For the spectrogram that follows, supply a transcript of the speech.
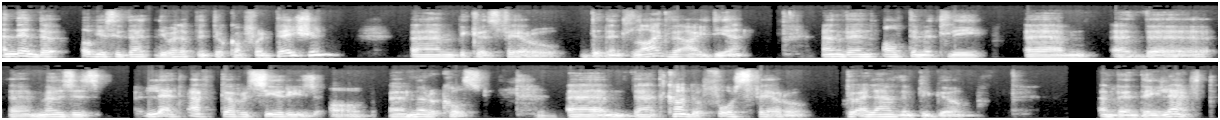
And then the, obviously that developed into confrontation um, because Pharaoh didn't like the idea. And then ultimately, um, uh, the uh, Moses led after a series of uh, miracles um, that kind of forced Pharaoh to allow them to go. And then they left.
